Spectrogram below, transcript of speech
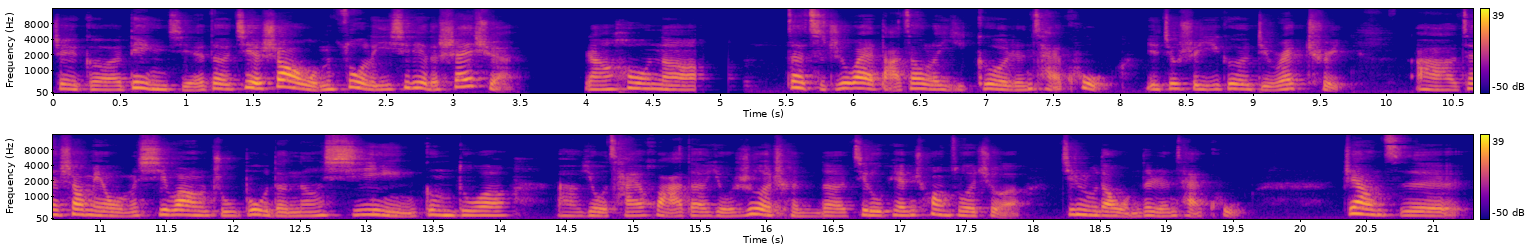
这个电影节的介绍，我们做了一系列的筛选。然后呢，在此之外，打造了一个人才库，也就是一个 directory 啊，在上面我们希望逐步的能吸引更多啊有才华的、有热忱的纪录片创作者进入到我们的人才库。这样子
